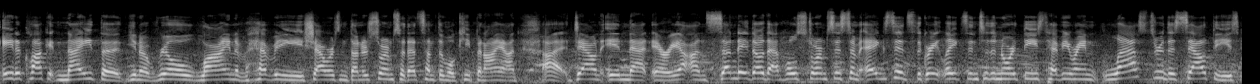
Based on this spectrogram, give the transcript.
eight o'clock at night. The you know real line of heavy showers and thunderstorms. So that's something we'll keep an eye on uh, down in that area. On Sunday though, that whole storm system exits the Great Lakes into the northeast. Heavy rain lasts through the southeast,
